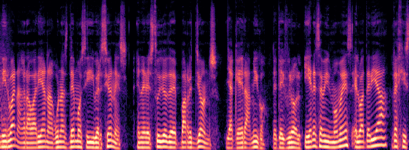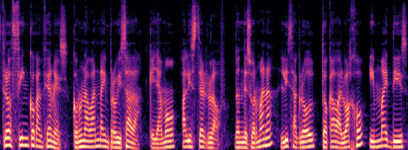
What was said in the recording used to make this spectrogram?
Nirvana grabarían algunas demos y versiones en el estudio de Barrett Jones, ya que era amigo de Dave Grohl, y en ese mismo mes el batería registró cinco canciones con una banda improvisada que llamó Alistair Love, donde su hermana Lisa Grohl tocaba el bajo y Mike Dees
